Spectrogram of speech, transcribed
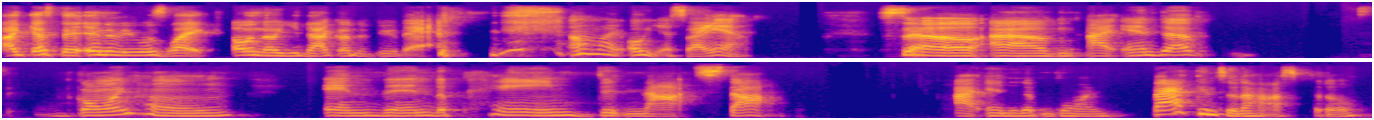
I guess the enemy was like, oh, no, you're not going to do that. I'm like, oh, yes, I am. So um, I end up going home, and then the pain did not stop. I ended up going back into the hospital.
